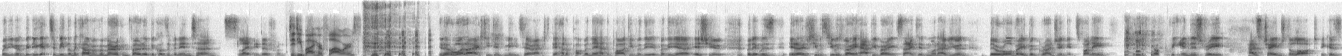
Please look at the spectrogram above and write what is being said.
When you when you get to be on the cover of American Photo because of an intern, slightly different. Did you buy her flowers? You know what? I actually did meet her. Actually, they had a when they had the party for the for the uh, issue, but it was you know she was she was very happy, very excited, and what have you. And they were all very begrudging. It's funny that the photography industry has changed a lot because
